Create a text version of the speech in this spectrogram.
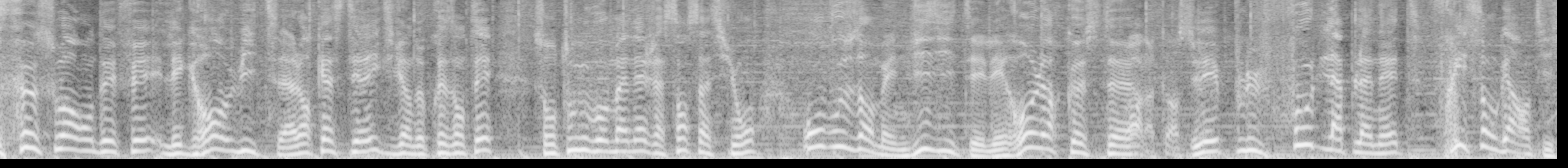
Ce soir, on défait les grands 8. Alors qu'Astérix vient de présenter son tout nouveau manège à sensation, on vous emmène visiter les roller coasters Oh, les plus fous de la planète, frisson garanti.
